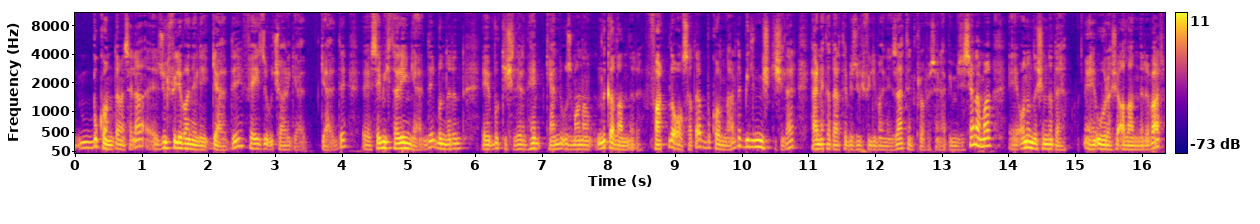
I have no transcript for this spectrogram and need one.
bu konuda mesela e, Zülfü Livaneli geldi, Feyzi Uçar geldi geldi. E, Semih Tarin geldi. Bunların e, bu kişilerin hem kendi uzmanlık alanları farklı olsa da bu konularda bilinmiş kişiler. Her ne kadar tabii Zülfü Livaneli zaten profesyonel bir müzisyen ama e, onun dışında da e, uğraşı alanları var.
